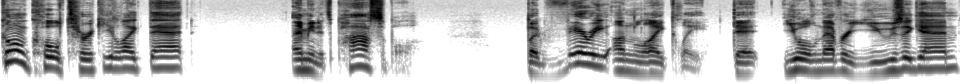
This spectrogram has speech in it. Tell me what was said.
going cold turkey like that, I mean, it's possible, but very unlikely that you will never use again.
